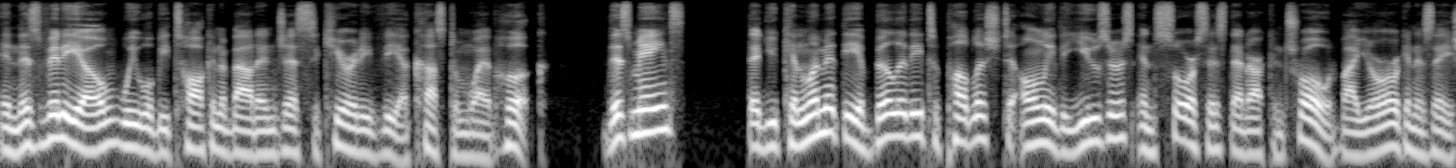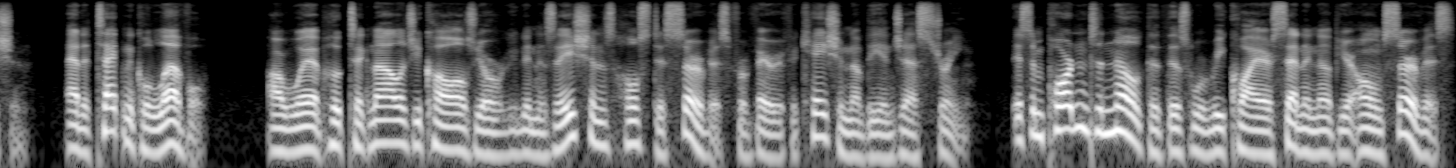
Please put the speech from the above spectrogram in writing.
In this video, we will be talking about ingest security via custom webhook. This means that you can limit the ability to publish to only the users and sources that are controlled by your organization. At a technical level, our webhook technology calls your organization's hosted service for verification of the ingest stream. It's important to note that this will require setting up your own service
